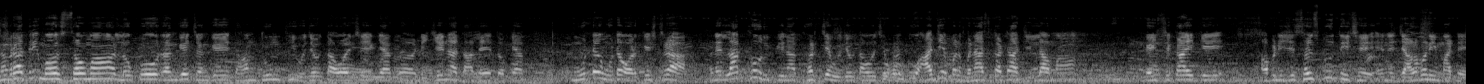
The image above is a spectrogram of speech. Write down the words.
નવરાત્રી મહોત્સવમાં લોકો રંગે ચંગે ધામધૂમથી ઉજવતા હોય છે. ક્યાંક ડીજેના તાલે, તો ક્યાંક મોટા મોટા ઓર્કેસ્ટ્રા અને લાખો રૂપિયાના ખર્ચે ઉજવતા હોય છે. પરંતુ આજે પણ બનાસકાંઠા જિલ્લામાં કહી શકાય કે આપણી જે સંસ્કૃતિ છે એને જાળવણી માટે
